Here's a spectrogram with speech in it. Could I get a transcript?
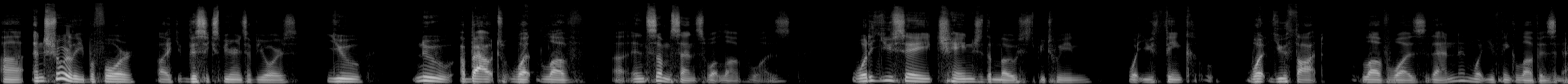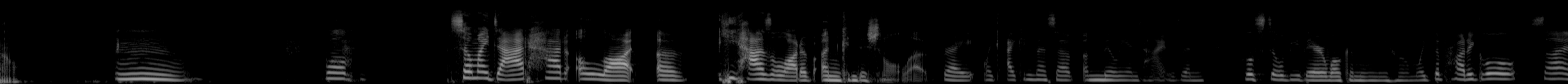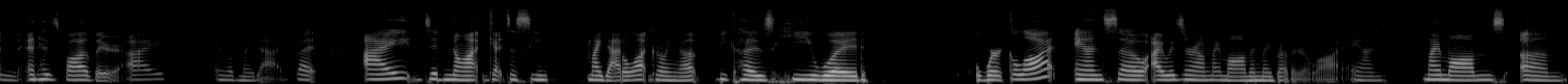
Uh, and surely, before like this experience of yours, you knew about what love, uh, in some sense, what love was. What do you say changed the most between what you think, what you thought love was then, and what you think love is now? Mm. Well, so my dad had a lot of he has a lot of unconditional love, right? Like I can mess up a million times and he'll still be there welcoming me home. Like the prodigal son and his father. I I love my dad, but I did not get to see my dad a lot growing up because he would work a lot. And so I was around my mom and my brother a lot. And my mom's um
